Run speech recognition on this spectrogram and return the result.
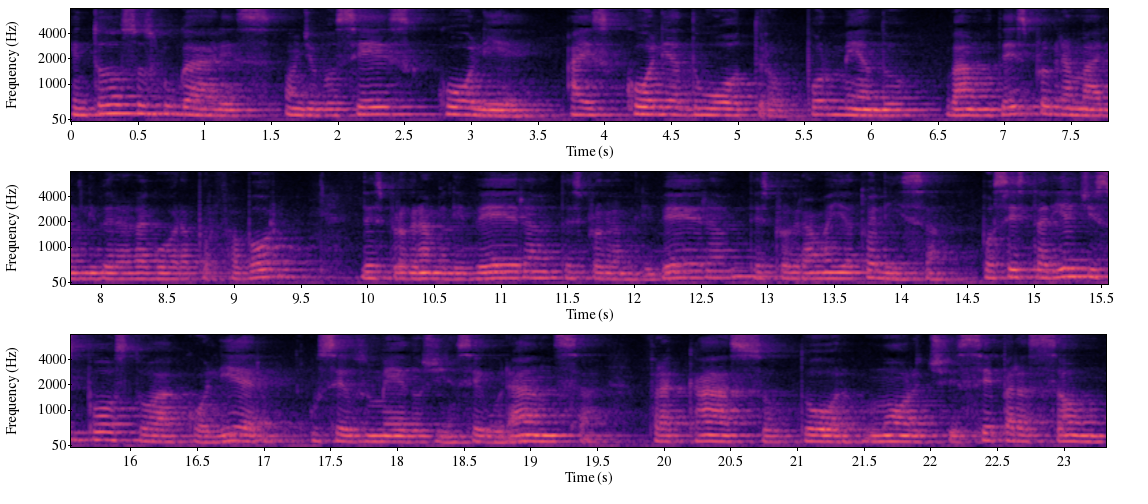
Em todos os lugares onde você escolhe a escolha do outro por medo, vamos desprogramar e liberar agora, por favor. Desprograma e libera, desprograma e libera, desprograma e atualiza. Você estaria disposto a acolher os seus medos de insegurança, fracasso, dor, morte, separação,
